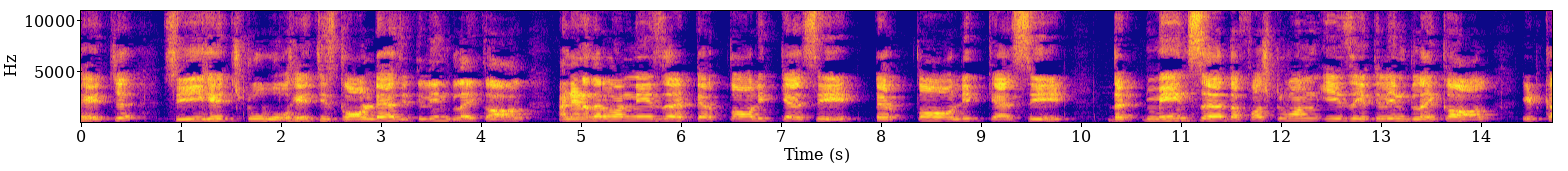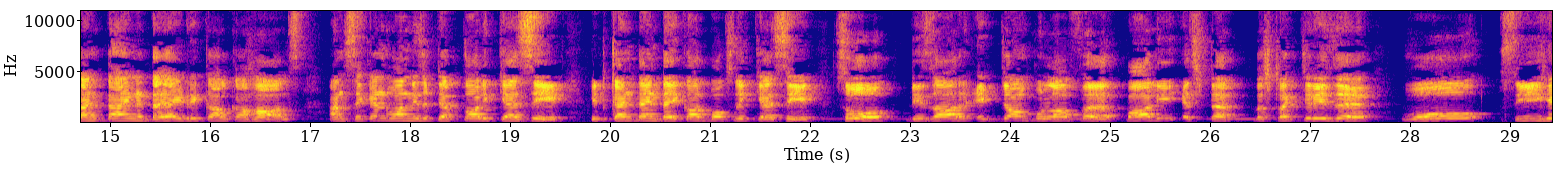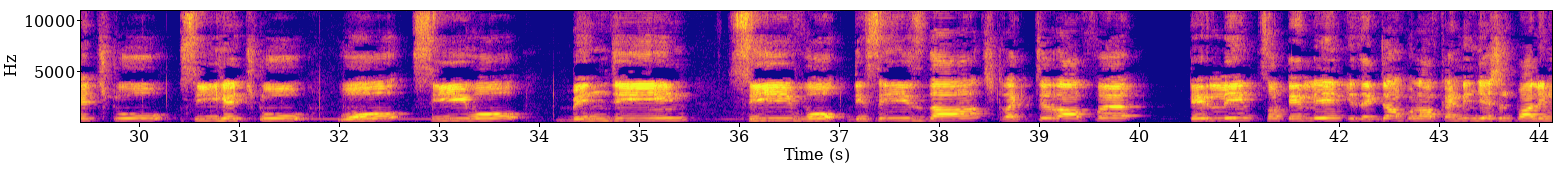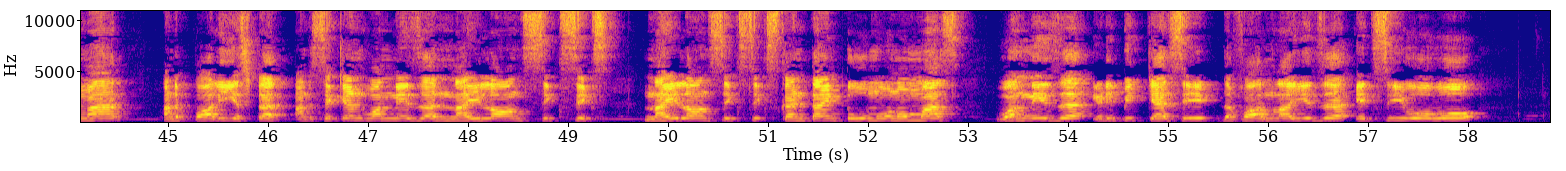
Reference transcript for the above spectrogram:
ch2oh is called as ethylene glycol. And another one is uh, terephthalic acid terephthalic acid. That means uh, the first one is ethylene glycol. It contains dihydric alcohols and second one is terephthalic acid. It contain dicarboxylic acid. So these are example of uh, polyester. The structure is uh, O CH2 CH2 O CO benzene CO this is the structure of uh, so terylene is example of condensation polymer and polyester. And second one is a nylon 66 nylon 66 contain two monomers. One is adipic acid. The formula is HCOO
